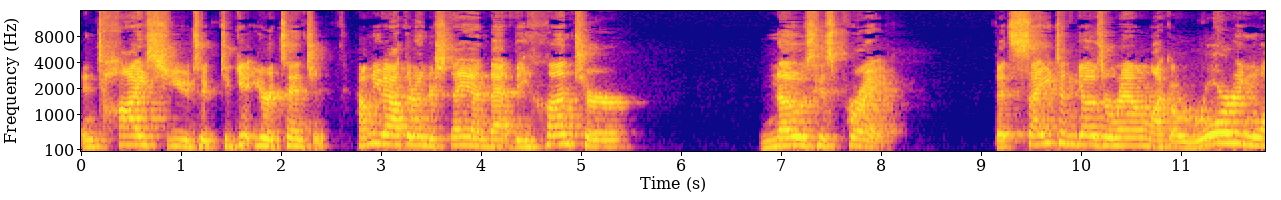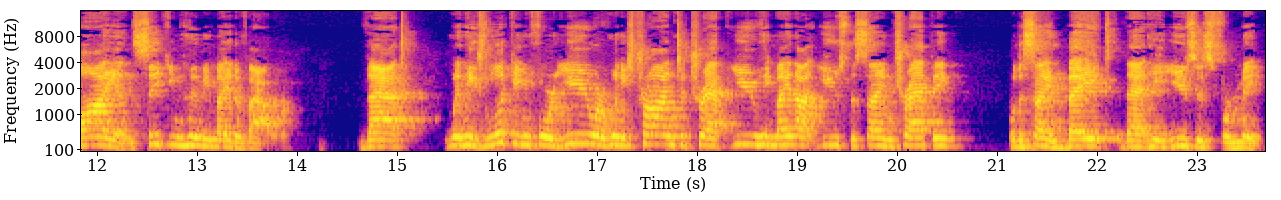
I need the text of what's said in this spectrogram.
entice you, to, to get your attention. How many of you out there understand that the hunter knows his prey? That Satan goes around like a roaring lion seeking whom he may devour. That when he's looking for you or when he's trying to trap you, he may not use the same trapping or the same bait that he uses for me.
